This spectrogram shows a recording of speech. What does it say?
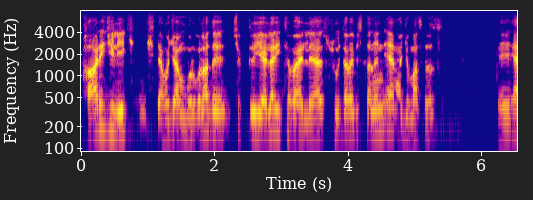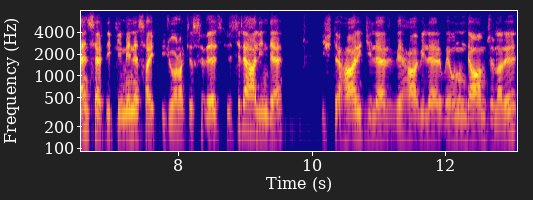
haricilik işte hocam vurguladı çıktığı yerler itibariyle Suudi Arabistan'ın en acımasız e, en sert iklimine sahip bir coğrafyası ve silsile halinde işte hariciler, Vehhabiler ve onun devamcıları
